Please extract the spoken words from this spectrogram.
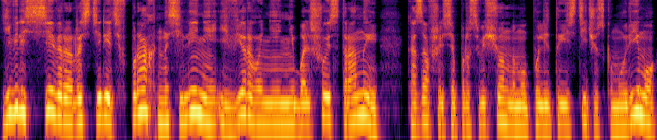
явились с севера растереть в прах население и верование небольшой страны, казавшейся просвещенному политеистическому Риму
